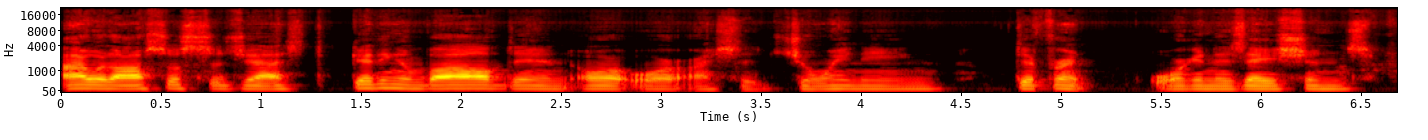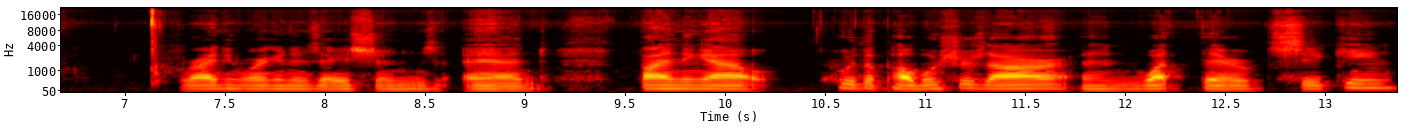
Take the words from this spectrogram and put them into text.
I would also suggest getting involved in, or, or I should joining different organizations, writing organizations, and finding out who the publishers are and what they're seeking.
